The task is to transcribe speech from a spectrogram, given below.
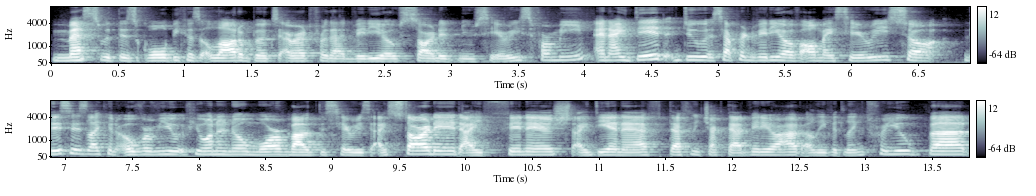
mess with this goal because a lot of books I read for that video started new series for me. And I did do a separate video of all my series. So this is like an overview. If you want to know more about the series I started, I finished, I DNF, definitely check that video out. I'll leave it linked for you. But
